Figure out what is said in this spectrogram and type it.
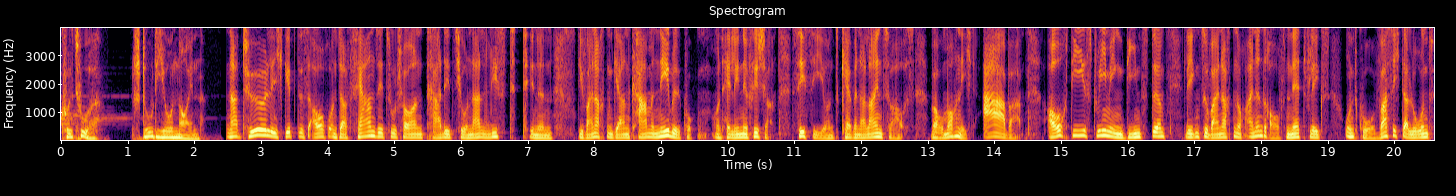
Kultur Studio 9 Natürlich gibt es auch unter Fernsehzuschauern Traditionalistinnen, die Weihnachten gern Carmen Nebel gucken und Helene Fischer, Sissy und Kevin allein zu Hause. Warum auch nicht? Aber auch die Streaming-Dienste legen zu Weihnachten noch einen drauf. Netflix und Co. Was sich da lohnt,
